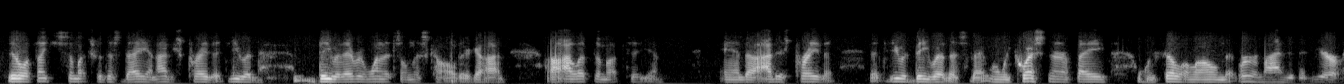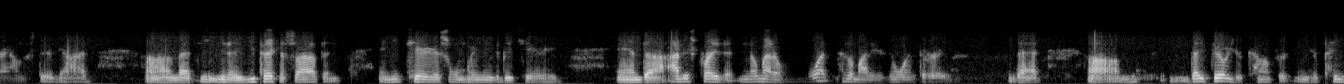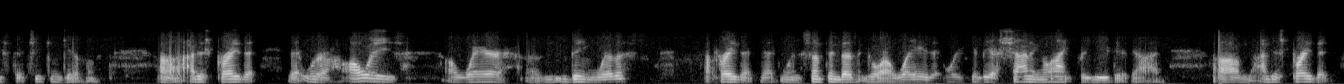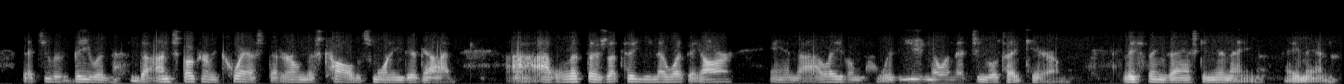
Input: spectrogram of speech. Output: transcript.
Dear Lord, thank you so much for this day, and I just pray that you would be with everyone that's on this call, dear God. Uh, I lift them up to you, and uh, I just pray that that you would be with us. That when we question our faith, when we feel alone, that we're reminded that you're around us, dear God. Uh, that you know you pick us up and and you carry us when we need to be carried. And uh, I just pray that no matter what somebody is going through, that um, they feel your comfort and your peace that you can give them. Uh, I just pray that that we're always aware of you being with us. I pray that that when something doesn't go our way, that we can be a shining light for you, dear God. Um, I just pray that that you would be with the unspoken requests that are on this call this morning, dear God. Uh, I lift those up to you. You know what they are, and I leave them with you, knowing that you will take care of them. These things I ask in your name. Amen.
